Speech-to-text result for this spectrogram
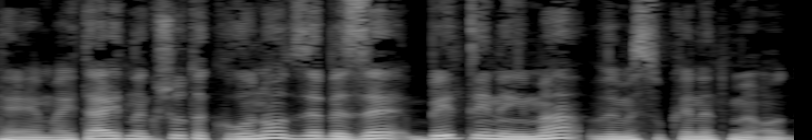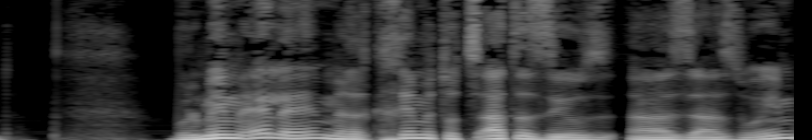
הם, הייתה התנגשות הקרונות זה בזה בלתי נעימה ומסוכנת מאוד. בולמים אלה מרככים את תוצאת הזעזועים,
